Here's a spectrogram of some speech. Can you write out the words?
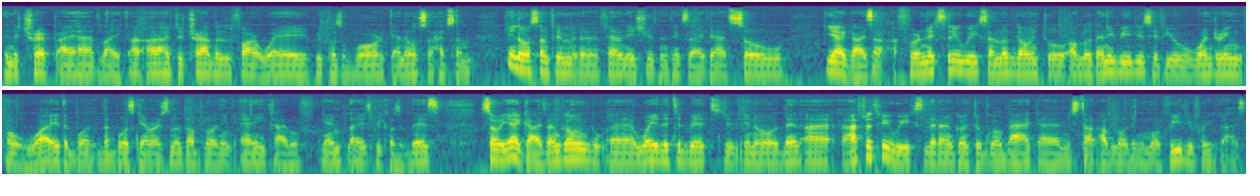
in the trip i have like i, I have to travel far away because of work and also have some you know some fam uh, family issues and things like that. So yeah guys uh, for next three weeks i'm not going to upload any videos. If you're wondering oh why the bo the boss gamer is not uploading any type of gameplays because of this. So yeah guys i'm going uh, a little bit you know then I, after three weeks then i'm going to go back and start uploading more video for you guys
